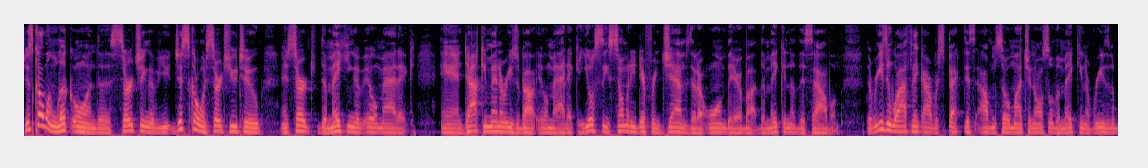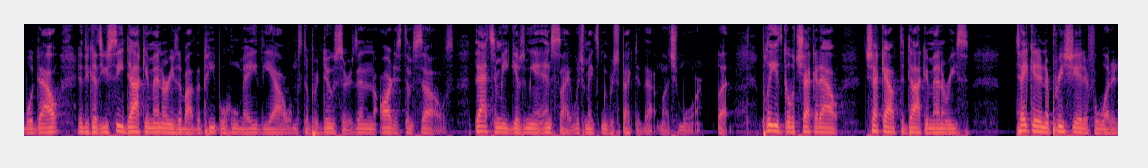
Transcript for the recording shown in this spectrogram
Just go and look on the searching of you. Just go and search YouTube and search the making of Illmatic and documentaries about Illmatic, and you'll see so many different gems that are on there about the making of this album. The reason why I think I respect this album so much and also the making of Reasonable Doubt is because you see documentaries about the people who made the albums, the producers and the artists themselves. That to me gives me an insight, which makes me respect it that much more. But please go check it out. Check out the documentaries. Take it and appreciate it for what it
